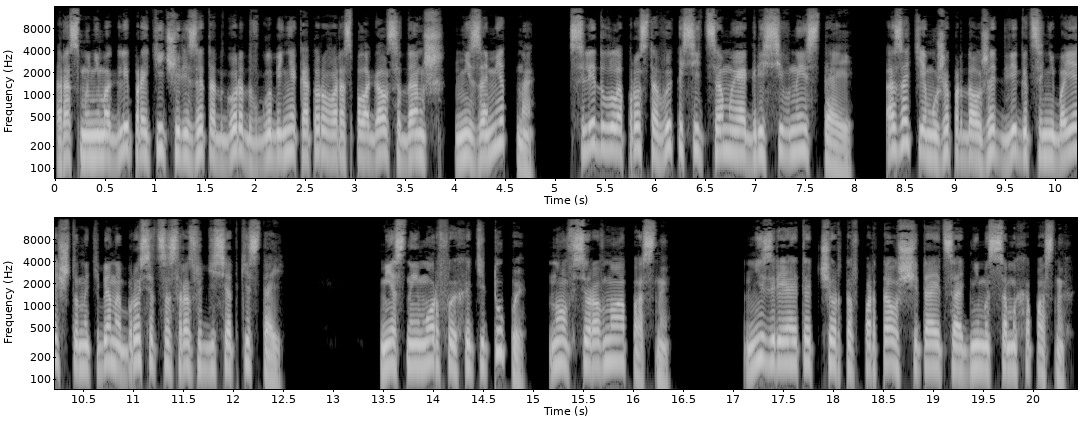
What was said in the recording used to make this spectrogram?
Раз мы не могли пройти через этот город, в глубине которого располагался данж, незаметно, следовало просто выкосить самые агрессивные стаи, а затем уже продолжать двигаться, не боясь, что на тебя набросятся сразу десятки стай. Местные морфы хоть и тупы, но все равно опасны. Не зря этот чертов портал считается одним из самых опасных.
